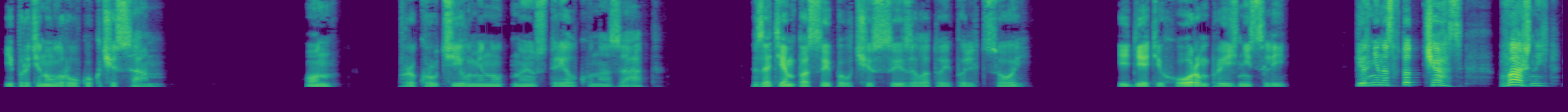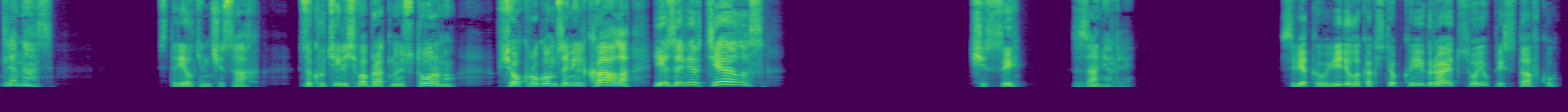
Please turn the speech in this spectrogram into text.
и протянул руку к часам. Он прокрутил минутную стрелку назад, затем посыпал часы золотой пыльцой, и дети хором произнесли «Верни нас в тот час, важный для нас». Стрелки на часах закрутились в обратную сторону — все кругом замелькало и завертелось. Часы замерли. Светка увидела, как Степка играет в свою приставку,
